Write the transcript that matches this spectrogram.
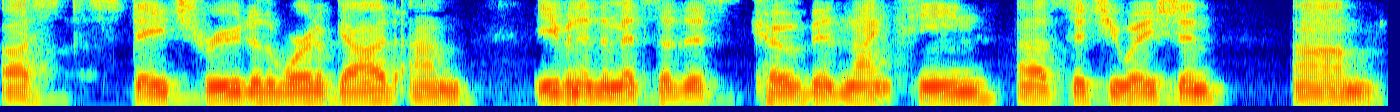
uh, stay true to the word of God. Um, even in the midst of this COVID nineteen uh, situation, um,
